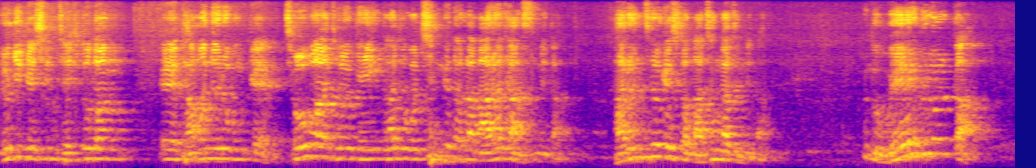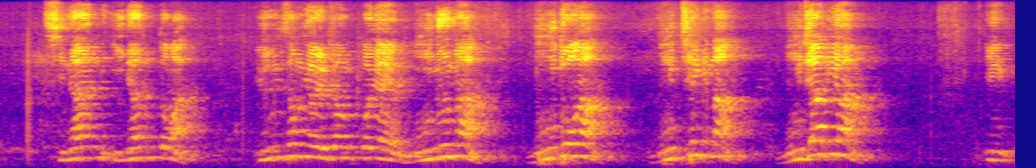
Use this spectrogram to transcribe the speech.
여기 계신 제주도당의 당원 여러분께 저와 저 개인 가족을 챙겨달라 말하지 않습니다. 다른 지역에서도 마찬가지입니다. 근데 왜 그럴까? 지난 2년 동안 윤석열 정권의 무능함, 무도함, 무책임함, 무자비함, 이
